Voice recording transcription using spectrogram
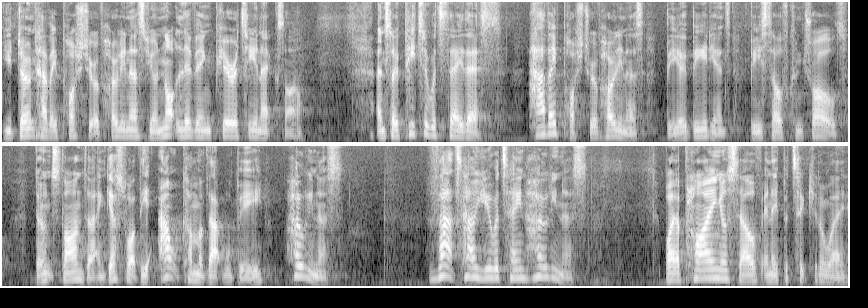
you don't have a posture of holiness. You're not living purity in exile. And so Peter would say this have a posture of holiness. Be obedient. Be self controlled. Don't slander. And guess what? The outcome of that will be holiness. That's how you attain holiness by applying yourself in a particular way.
